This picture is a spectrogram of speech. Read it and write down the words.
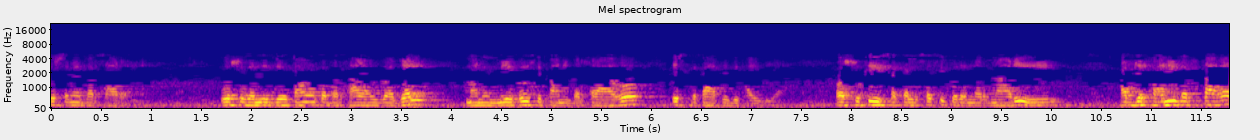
उस समय बरसा रहे हैं। वो सुगंधित देवताओं का बरसाया हुआ जल, मानो मेघों से पानी बरसा हो, इस प्रकार से दिखाई दिया। और सुखी सकल शशि पुर नर नारी अब जब पानी बचता है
